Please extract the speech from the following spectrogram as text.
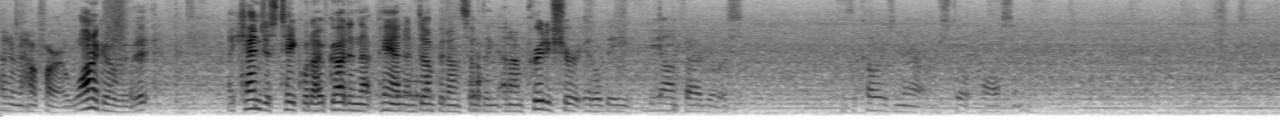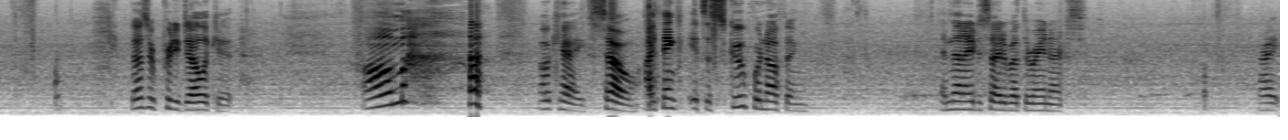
I don't know how far I want to go with it. I can just take what I've got in that pan and dump it on something and I'm pretty sure it'll be beyond fabulous. Because the colors in there are still awesome. Those are pretty delicate. Um, Okay, so I think it's a scoop or nothing. And then I decide about the Rain-X. Alright,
